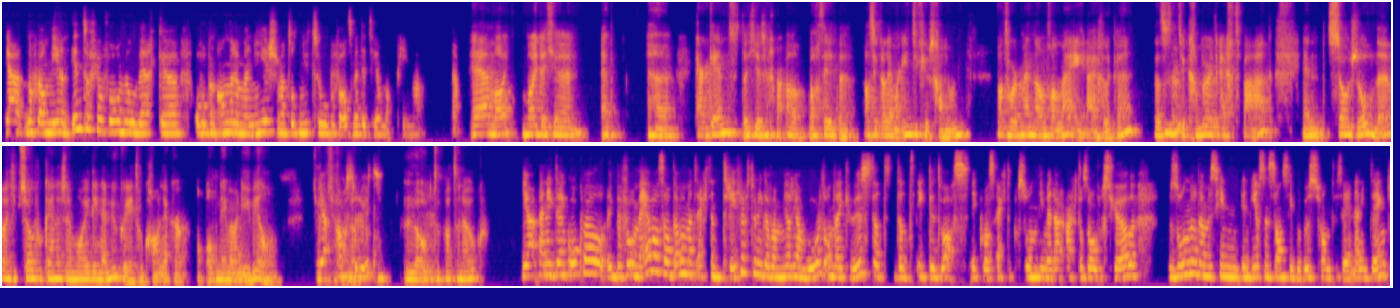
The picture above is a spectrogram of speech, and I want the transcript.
ja, nog wel meer een interviewvorm wil werken of op een andere manier, maar tot nu toe bevalt me dit helemaal prima. Ja, ja mooi, mooi dat je hebt uh, herkend dat je zeg maar, oh, wacht even, als ik alleen maar interviews ga doen, wat hoort men dan van mij eigenlijk? Hè? Dat is mhm. natuurlijk gebeurt echt vaak. En zo zonde, want je hebt zoveel kennis en mooie dingen. En nu kun je het ook gewoon lekker opnemen wanneer je wil. ja, absoluut. Loopt of wat dan ook. Ja, en ik denk ook wel, voor mij was dat op dat moment echt een trigger toen ik dat van Mirjam hoorde, omdat ik wist dat, dat ik dit was. Ik was echt de persoon die mij daarachter zou verschuilen, zonder er misschien in eerste instantie bewust van te zijn. En ik denk,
